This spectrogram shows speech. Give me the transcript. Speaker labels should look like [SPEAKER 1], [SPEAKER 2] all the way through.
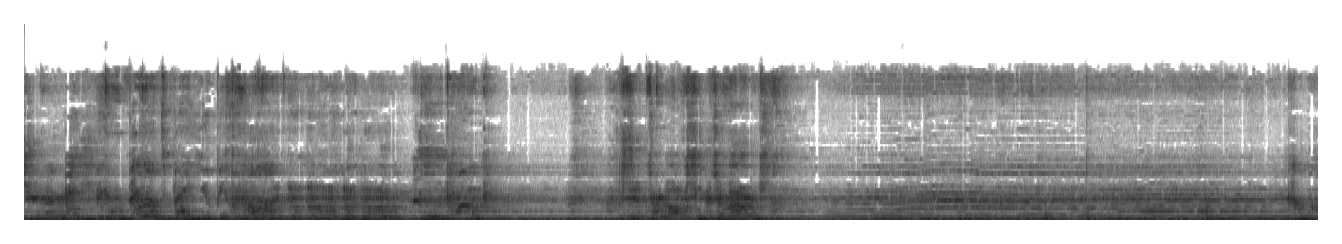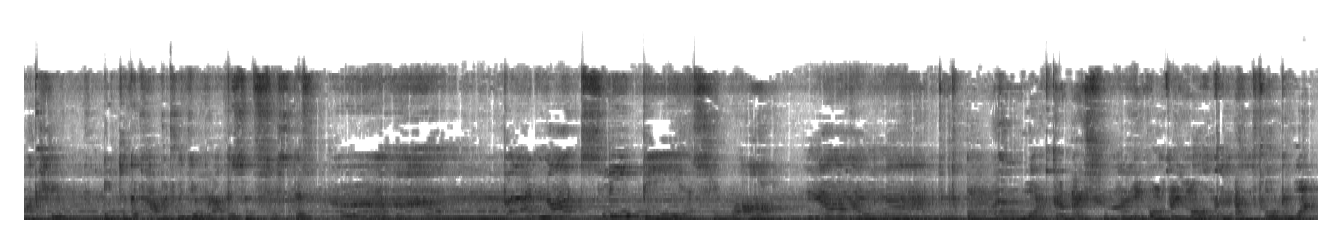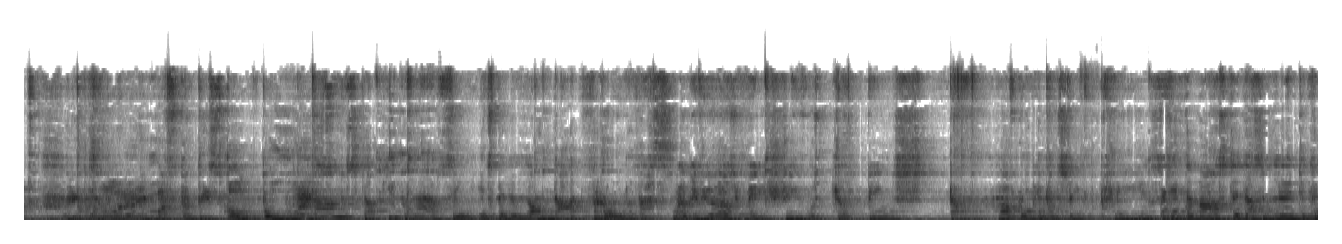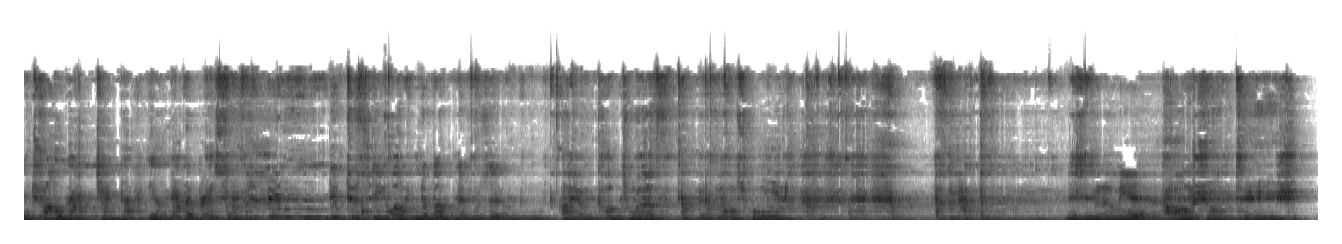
[SPEAKER 1] I've been belled by you before.
[SPEAKER 2] Citadel, she has emerged.
[SPEAKER 3] Come on, Chip. Into the cupboard with your brothers and sisters.
[SPEAKER 4] But I'm not sleepy.
[SPEAKER 3] Yes, you are.
[SPEAKER 4] No, I'm not.
[SPEAKER 2] I worked a nice slave all day long, and for what? A jewelry masterpiece called to waste.
[SPEAKER 3] Oh, stop your grousing. It's been a long night for all of us.
[SPEAKER 5] Well, if you ask me, she was just being stuck. After all, you could say please.
[SPEAKER 3] But if the master doesn't learn to control that temper, he'll never break it.
[SPEAKER 5] Splendid to see you out and about, mademoiselle. I am Cogsworth, of the household. This is Lumiere.
[SPEAKER 2] Enchanté.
